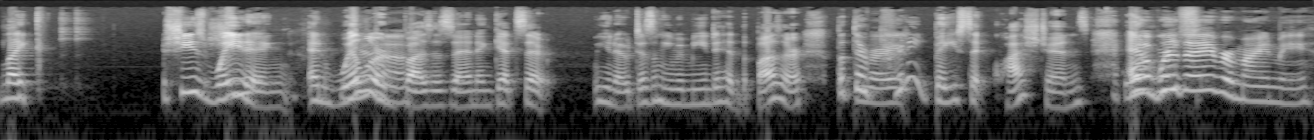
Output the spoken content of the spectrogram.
like she's She- waiting and Willard Yeah. buzzes in and gets it you know doesn't even mean to hit the buzzer but they're Right. pretty basic questions What and were they? Remind me.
